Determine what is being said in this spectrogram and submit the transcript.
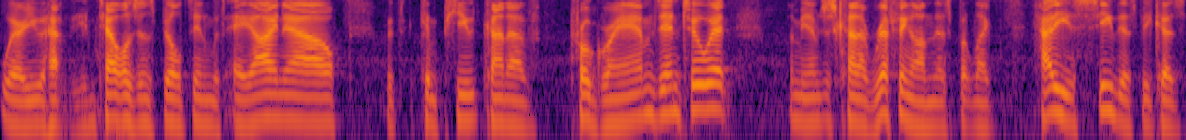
where you have the intelligence built in with AI now, with compute kind of programmed into it? I mean, I'm just kind of riffing on this, but like, how do you see this? Because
